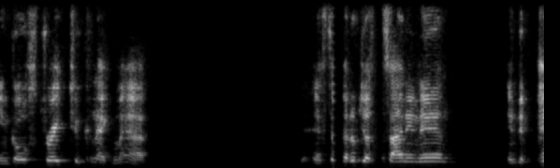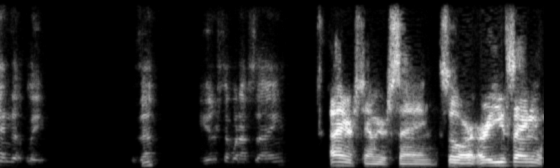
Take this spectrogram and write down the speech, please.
and go straight to Connect Math. Instead of just signing in independently. Is that, you understand what I'm saying? I understand what you're saying. So are, are you saying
